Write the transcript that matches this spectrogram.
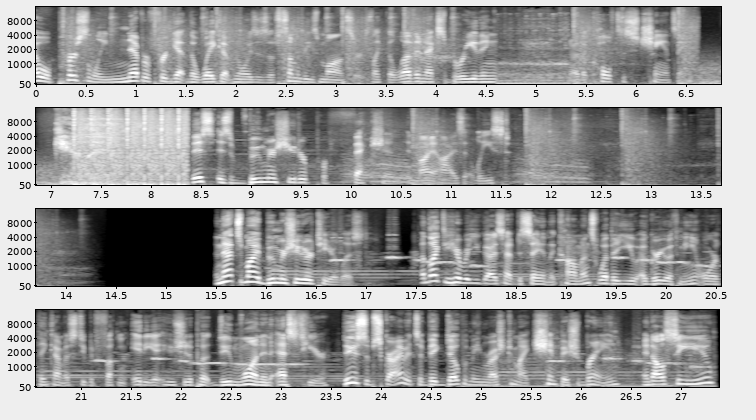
I will personally never forget the wake up noises of some of these monsters, like the Leathernecks breathing or the cultists chanting. Kill it. This is boomer shooter perfection, in my eyes at least. And that's my boomer shooter tier list. I'd like to hear what you guys have to say in the comments, whether you agree with me or think I'm a stupid fucking idiot who should have put Doom 1 in S tier. Do subscribe, it's a big dopamine rush to my chimpish brain, and I'll see you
